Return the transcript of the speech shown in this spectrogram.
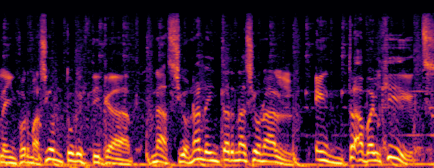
La información turística nacional e internacional en Travel Hits.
